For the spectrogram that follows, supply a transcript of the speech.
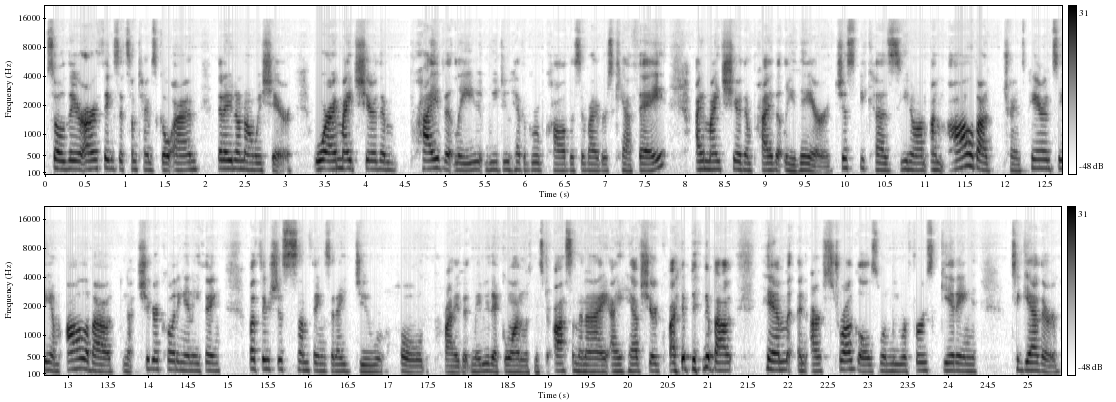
So there are things that sometimes go on that I don't always share, or I might share them privately, we do have a group called the Survivors Cafe. I might share them privately there just because, you know, I'm, I'm all about transparency. I'm all about not sugarcoating anything, but there's just some things that I do hold private, maybe that go on with Mr. Awesome and I. I have shared quite a bit about him and our struggles when we were first getting together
